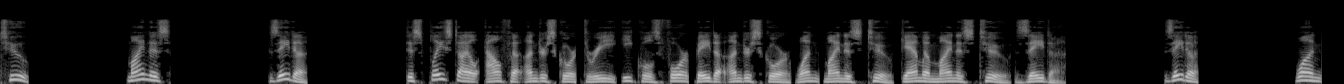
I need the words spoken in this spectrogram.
two minus zeta display style alpha underscore 3 equals 4 beta underscore 1 minus 2 gamma minus 2 zeta. Zeta 1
